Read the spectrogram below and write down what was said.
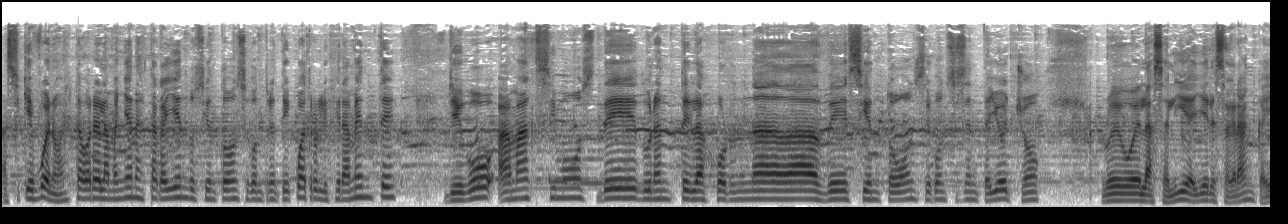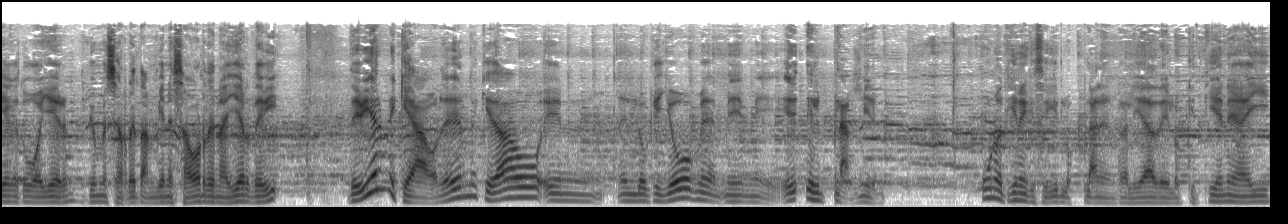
Así que bueno, a esta hora de la mañana está cayendo 111,34 ligeramente. Llegó a máximos de durante la jornada de 111,68. Luego de la salida ayer, esa gran caída que tuvo ayer, yo me cerré también esa orden ayer. Debí, debí haberme quedado, debí haberme quedado en, en lo que yo me, me, me- el, plan. Miren, uno tiene que seguir los planes en realidad de lo que tiene ahí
